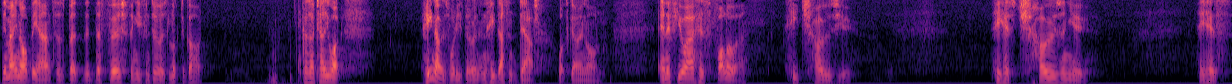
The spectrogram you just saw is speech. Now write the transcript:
there may not be answers, but the, the first thing you can do is look to God. Because I tell you what, He knows what He's doing and He doesn't doubt what's going on. And if you are His follower, He chose you. He has chosen you. He has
